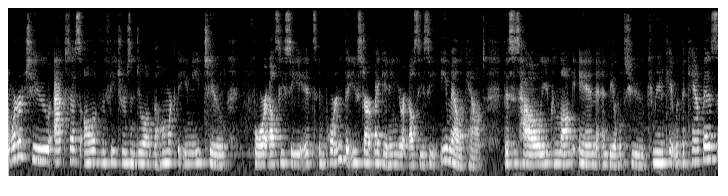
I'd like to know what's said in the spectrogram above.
order to access all of the features and do all of the homework that you need to for LCC, it's important that you start by getting your LCC email account. This is how you can log in and be able to communicate with the campus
